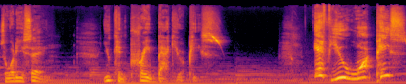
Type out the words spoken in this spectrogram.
So, what are you saying? You can pray back your peace. If you want peace,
